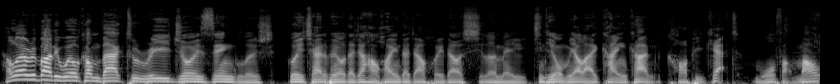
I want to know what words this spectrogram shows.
Hello, everybody. Welcome back to Rejoice English. 各位亲爱的朋友，大家好，欢迎大家回到喜乐美语。今天我们要来看一看 copycat 模仿猫。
